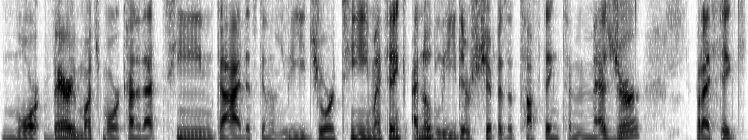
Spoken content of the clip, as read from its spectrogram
more, very much more kind of that team guy that's going to lead your team. I think I know leadership is a tough thing to measure, but I think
